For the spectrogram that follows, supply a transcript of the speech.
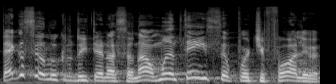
Pega o seu lucro do internacional, mantém seu portfólio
